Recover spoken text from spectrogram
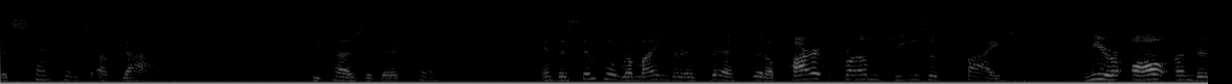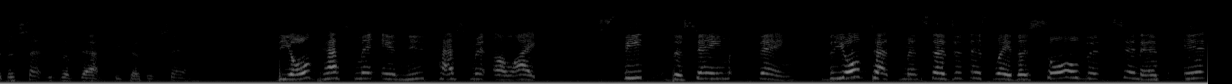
the sentence of God because of their sin. And the simple reminder is this that apart from Jesus Christ, we are all under the sentence of death because of sin. The Old Testament and New Testament alike speak the same thing. The Old Testament says it this way the soul that sinneth, it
